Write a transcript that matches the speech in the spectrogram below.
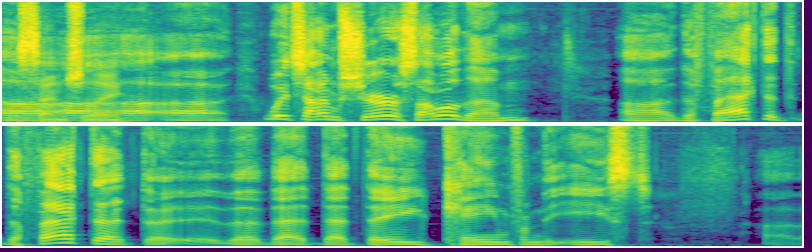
Uh, essentially. uh, uh, which I'm sure some of them, uh, the fact that the fact that uh, that, that that they came from the east. uh,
